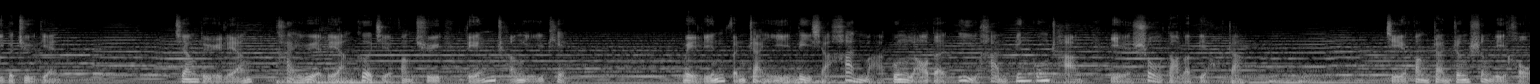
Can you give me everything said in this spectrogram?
一个据点，将吕梁、太岳两个解放区连成一片。为临汾战役立下汗马功劳的义汉兵工厂也受到了表彰。解放战争胜利后，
